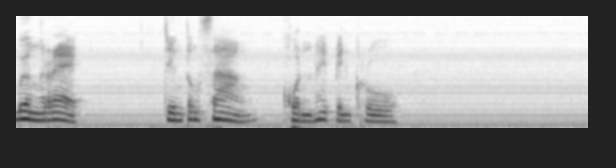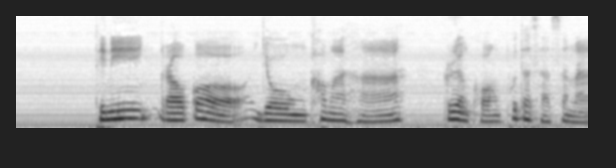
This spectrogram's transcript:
เบื้องแรกจึงต้องสร้างคนให้เป็นครู ทีนี้เราก็โยงเข้ามาหาเรื่องของพุทธศาสนา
